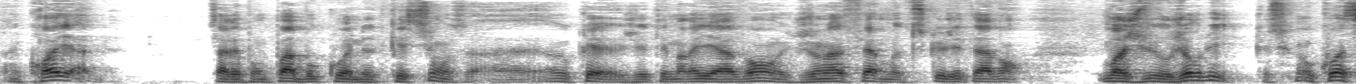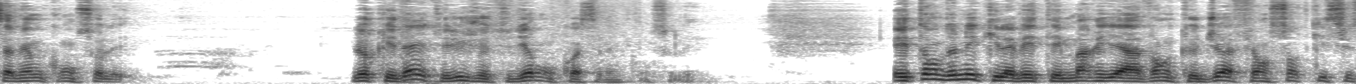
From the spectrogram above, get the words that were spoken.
Incroyable. Ça répond pas beaucoup à notre question. Ça. Ok, j'étais marié avant, j'en ai à faire moi, de ce que j'étais avant. Moi, je vis aujourd'hui. En quoi ça vient me consoler? Le Khida, il te dit, je vais te dire en quoi ça vient me consoler. Étant donné qu'il avait été marié avant, que Dieu a fait en sorte qu'il se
